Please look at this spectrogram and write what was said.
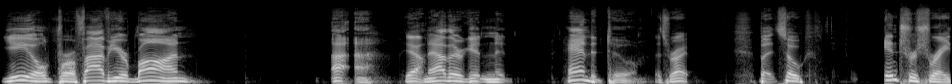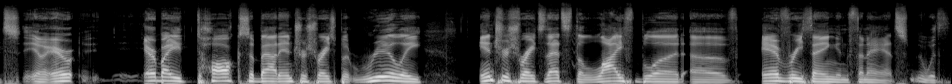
yield for a five year bond. Uh uh Yeah. Now they're getting it handed to them. That's right. But so interest rates, you know, er, everybody talks about interest rates, but really interest rates that's the lifeblood of everything in finance with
